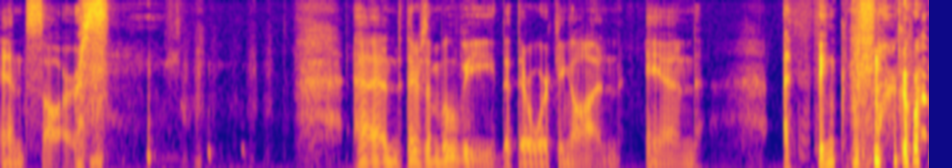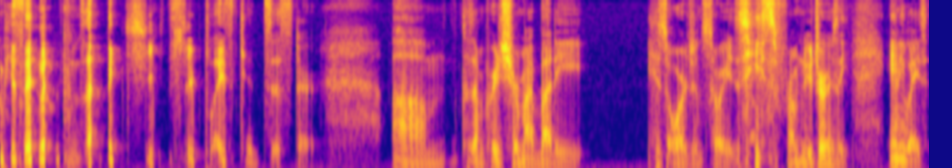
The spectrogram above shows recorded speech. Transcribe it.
and SARS. and there's a movie that they're working on, and I think Margot Robbie's in it. I think she she plays kid sister. Um, because I'm pretty sure my buddy, his origin story is he's from New Jersey. Anyways,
